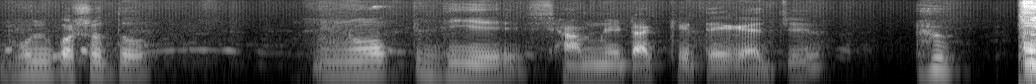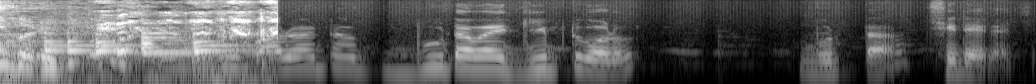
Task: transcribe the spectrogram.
ভুলবশত নখ দিয়ে সামনেটা কেটে গেছে। একটা বুট আমায় গিফট করো। বুটটা ছিঁড়ে গেছে।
